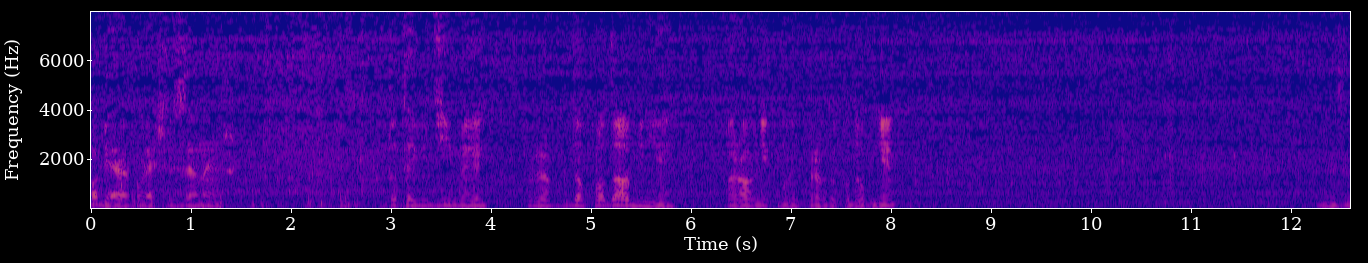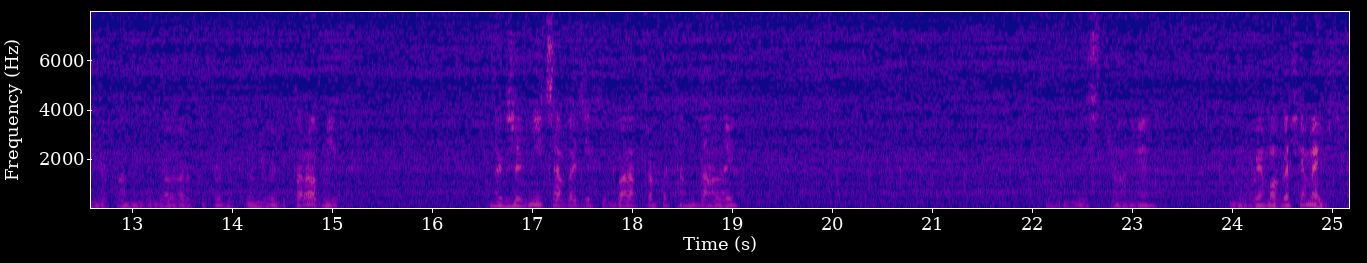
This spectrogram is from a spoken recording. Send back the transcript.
Pobiera powietrze z zewnętrza. Tutaj widzimy prawdopodobnie parownik, mówię prawdopodobnie. Nie jestem dokładnie budowy, ale to prawdopodobnie będzie parownik. Nagrzewnica będzie chyba trochę tam dalej. Po drugiej stronie. Mówię, mogę się mylić.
